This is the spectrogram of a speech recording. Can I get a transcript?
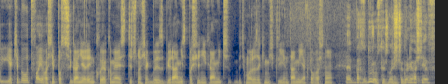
jakie było twoje właśnie postrzeganie rynku, jaką miałeś styczność jakby z biurami, z pośrednikami, czy być może z jakimiś klientami, jak to właśnie... E, bardzo dużą styczność, szczególnie właśnie w,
